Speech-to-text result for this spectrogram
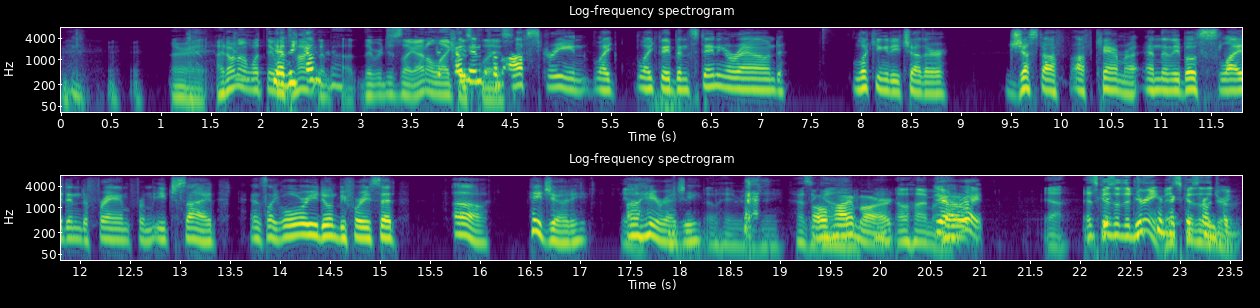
All right. I don't know what they Yeah, were they talking come- about. They were just like, I don't like come this in place. from off screen, like like they've been standing around, looking at each other, just off off camera, and then they both slide into frame from each side. And it's like, well, what were you doing before? He said, "Oh, hey Jody. Yeah. Oh, hey Reggie." Oh, hey, Reggie. How's it Oh, going? Oh, hi, Mark. Oh, hi, Mark. Yeah, right. Yeah. It's because of the dream. It's because of the from dream.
